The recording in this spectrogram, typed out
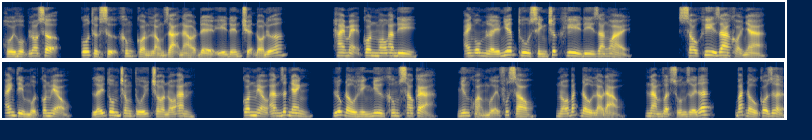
hồi hộp lo sợ, cô thực sự không còn lòng dạ nào để ý đến chuyện đó nữa. Hai mẹ con mau ăn đi. Anh ôm lấy nhiếp thu sinh trước khi đi ra ngoài. Sau khi ra khỏi nhà, anh tìm một con mèo, lấy tôm trong túi cho nó ăn. Con mèo ăn rất nhanh, lúc đầu hình như không sao cả, nhưng khoảng mười phút sau, nó bắt đầu lảo đảo, nằm vật xuống dưới đất, bắt đầu co giật,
